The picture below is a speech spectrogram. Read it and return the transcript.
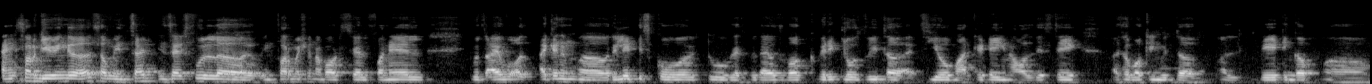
thanks for giving uh, some insight, insightful uh, information about sales funnel. Because I was, I can uh, relate this core to that because I was work very close with uh, SEO marketing and all this thing. Also working with the uh, creating a uh,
